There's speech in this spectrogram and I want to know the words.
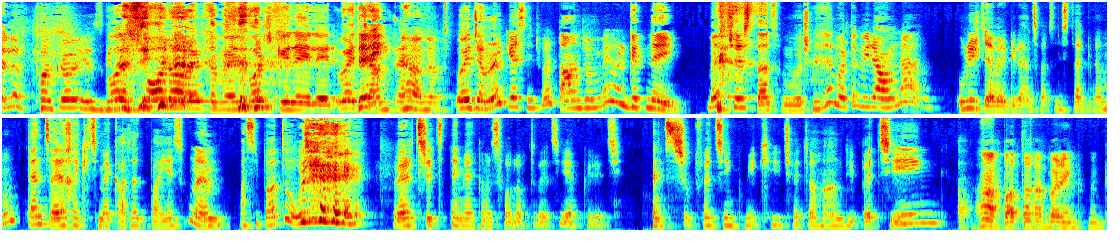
դելա փակա ես գնացի։ Ոչ follower տվել, ոչ գրել էր։ Ու այդ դե, ժամ հա։ Ու այդ ժամանակ ես ինչ որ տանջում էի որ գտնեի։ Բայց չէր ստացվում ոչ մի ձև, որտեվ իր անունը ուրիշ ձև էր գրանցված Instagram-ում։ Տենց երեխեքից մեկը ասաց՝ «Բայ ես ունեմ»։ Ասի՝ «Բա դու ուր»։ Վերցրեցի, դե միանգամից follow տվեցի եւ գրեցի։ Հենց շփվեցինք մի քիչ, հետո հանդիպեցինք։ Հա, պատահաբար ենք մենք։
